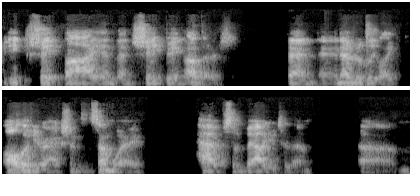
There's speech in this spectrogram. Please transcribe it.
being shaped by, and then shaping others, then inevitably, like all of your actions in some way have some value to them. Um,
